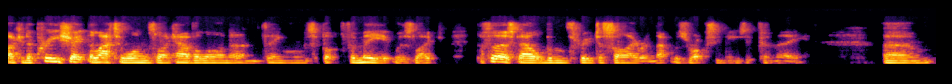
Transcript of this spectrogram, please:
I can appreciate the latter ones like Avalon and things, but for me, it was like the first album through to Siren. That was Roxy music for me. Um,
